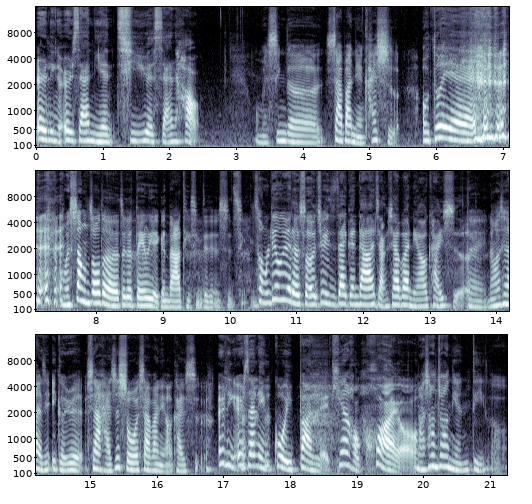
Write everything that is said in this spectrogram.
二零二三年七月三号，我们新的下半年开始了。哦，对耶，我们上周的这个 daily 也跟大家提醒这件事情。从六月的时候就一直在跟大家讲下半年要开始了。对，然后现在已经一个月，现在还是说下半年要开始了。二零二三年过一半嘞，天啊，好快哦！马上就要年底了。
